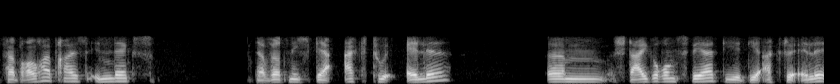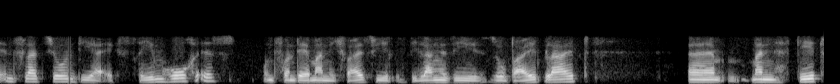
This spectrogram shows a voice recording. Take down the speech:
Verbraucherpreisindex, da wird nicht der aktuelle ähm, Steigerungswert, die, die aktuelle Inflation, die ja extrem hoch ist und von der man nicht weiß, wie, wie lange sie so beibleibt, man geht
